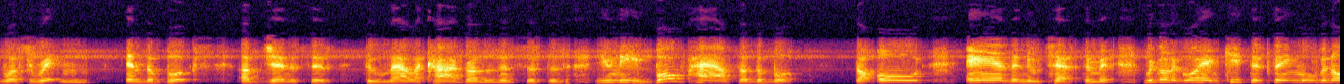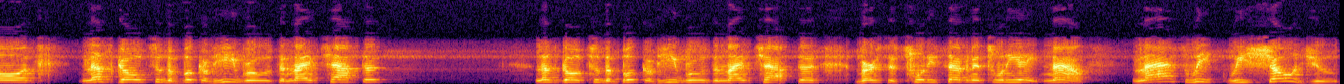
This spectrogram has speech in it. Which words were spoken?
what's written in the books of Genesis through Malachi, brothers and sisters. You need both halves of the book, the Old and the New Testament. We're going to go ahead and keep this thing moving on. Let's go to the book of Hebrews, the ninth chapter. Let's go to the book of Hebrews, the ninth chapter, verses 27 and 28. Now, last week we showed you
